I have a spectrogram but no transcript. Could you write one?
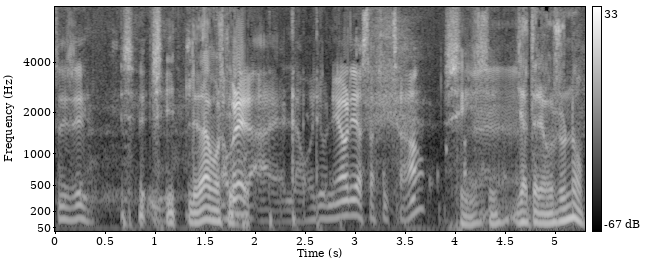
Sí, sí. Sí, le damos Hombre, tiempo. la- el Lago Junior ya está fichado. Sí, sí, ya tenemos uno.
